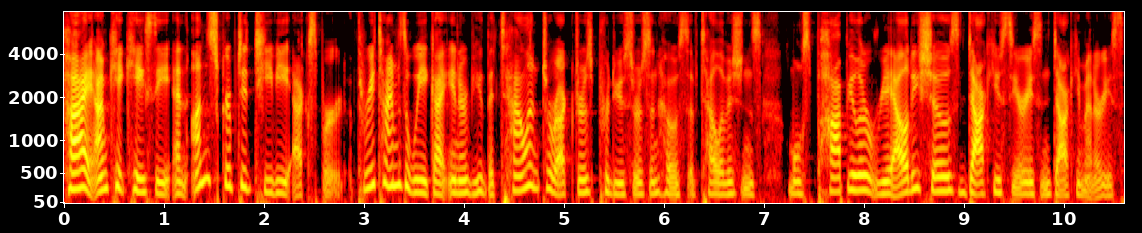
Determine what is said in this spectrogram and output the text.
Hi, I'm Kate Casey, an unscripted TV expert. Three times a week, I interview the talent, directors, producers, and hosts of television's most popular reality shows, docuseries, and documentaries.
